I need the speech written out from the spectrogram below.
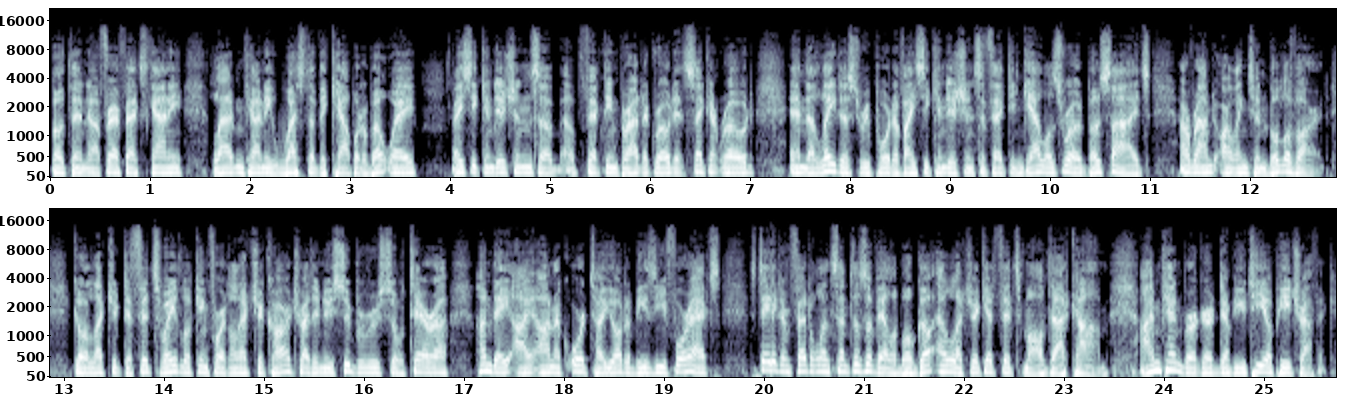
both in Fairfax County, Loudoun County, west of the Capital Beltway. Icy conditions affecting Braddock Road at Second Road, and the latest report of icy conditions affecting Gallows Road, both sides around Arlington Boulevard. Go electric to Fitzway looking for an electric car. Try the new Subaru Solterra, Hyundai Ioniq, or Toyota BZ4X. State and federal incentives available. Go electric at fitzmall.com. I'm Ken Berger, WTOP Traffic.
